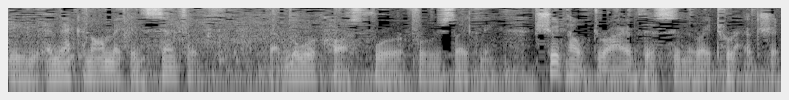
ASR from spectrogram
a, an economic incentive, that lower cost for, for recycling, should help drive this in the right direction.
